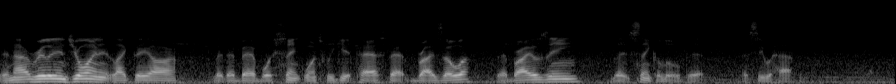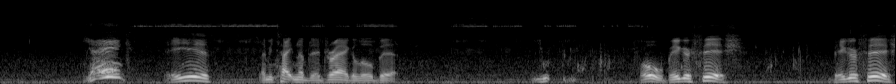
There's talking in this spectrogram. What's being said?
They're not really enjoying it like they are let that bad boy sink once we get past that bryozoa, that bryozine. Let it sink a little bit. Let's see what happens. Yank! There he is. Let me tighten up that drag a little bit. You, oh, bigger fish. Bigger fish.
